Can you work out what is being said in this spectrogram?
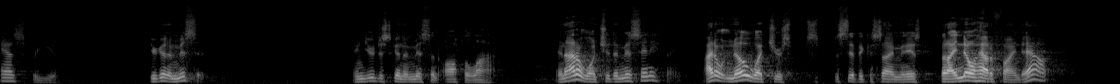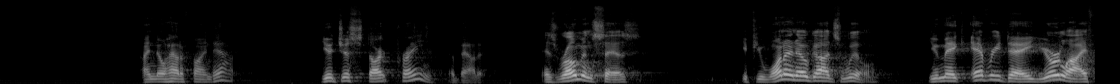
has for you. You're going to miss it. And you're just going to miss an awful lot. And I don't want you to miss anything. I don't know what your specific assignment is, but I know how to find out. I know how to find out. You just start praying about it. As Romans says, if you want to know God's will, you make every day your life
